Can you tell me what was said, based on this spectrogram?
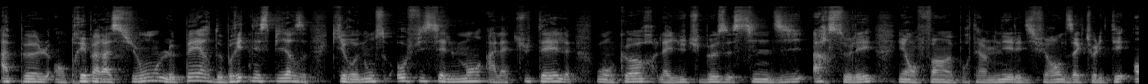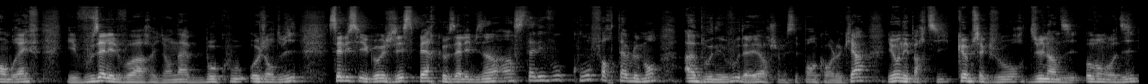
Apple en préparation, le père de Britney Spears qui renonce officiellement à la tutelle ou encore la youtubeuse Cindy harcelée et enfin pour terminer les différentes actualités en bref et vous allez le voir il y en a beaucoup aujourd'hui. Salut c'est Hugo, j'espère que vous allez bien, installez-vous confortablement, abonnez-vous d'ailleurs je ne sais pas encore le cas et on est parti comme chaque jour du lundi au vendredi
